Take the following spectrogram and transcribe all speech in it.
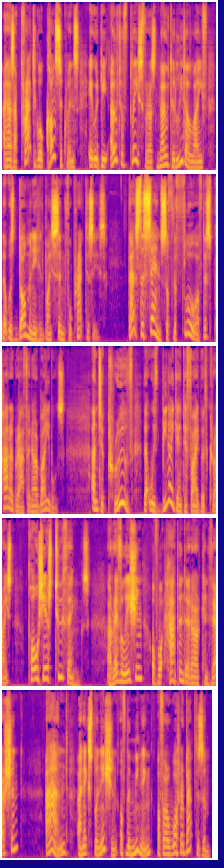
And as a practical consequence, it would be out of place for us now to lead a life that was dominated by sinful practices. That's the sense of the flow of this paragraph in our Bibles. And to prove that we've been identified with Christ, Paul shares two things a revelation of what happened at our conversion and an explanation of the meaning of our water baptism.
